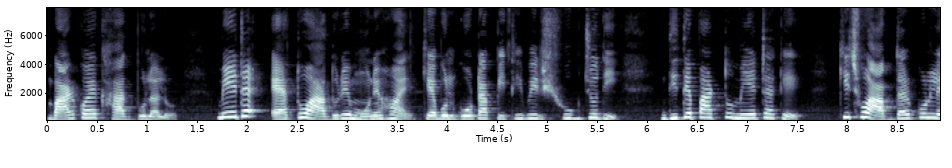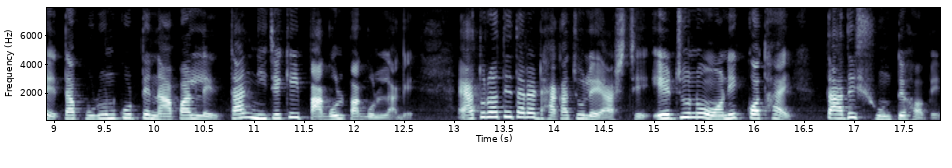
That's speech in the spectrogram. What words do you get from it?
বার কয়েক হাত বোলালো। মেয়েটা এত আদুরে মনে হয়, কেবল গোটা পৃথিবীর সুখ যদি দিতে পারতো মেয়েটাকে কিছু আবদার করলে তা পূরণ করতে না পারলে তার নিজেকেই পাগল পাগল লাগে। এত রাতে তারা ঢাকা চলে আসছে। এর জন্য অনেক কথাই তাদের শুনতে হবে।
